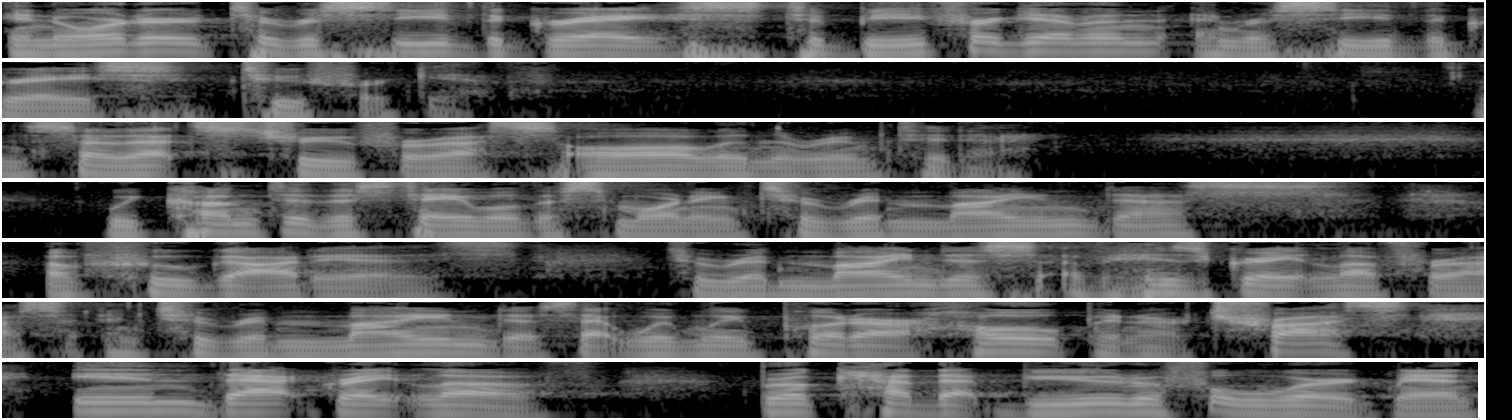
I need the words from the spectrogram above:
in order to receive the grace to be forgiven and receive the grace to forgive. And so that's true for us all in the room today. We come to this table this morning to remind us of who God is to remind us of his great love for us and to remind us that when we put our hope and our trust in that great love, Brooke had that beautiful word, man.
